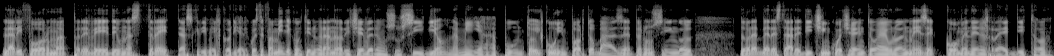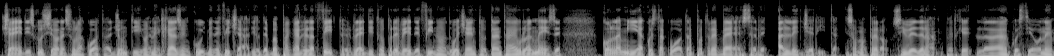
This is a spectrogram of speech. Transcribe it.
la riforma prevede una stretta, scrive il Corriere. Queste famiglie continueranno a ricevere un sussidio, la mia appunto, il cui importo base per un single dovrebbe restare di 500 euro al mese come nel reddito. C'è discussione sulla quota aggiuntiva nel caso in cui il beneficiario debba pagare l'affitto. Il reddito prevede fino a 280 euro al mese. Con la mia questa quota potrebbe essere alleggerita. Insomma, però si vedrà perché la questione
